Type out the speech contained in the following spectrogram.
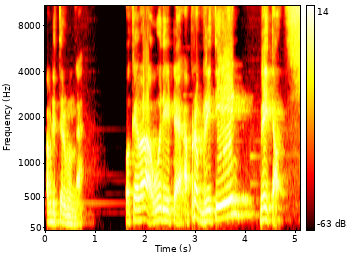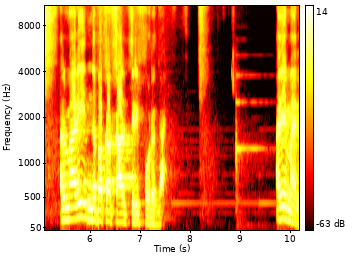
அப்படி திரும்புங்க. ஓகேவா ஊதிக்கிட்டேன் அப்புறம் பிரீத் இன் பிரீத் அவுட் அது மாதிரி இந்த பக்கம் கால் திருப்பி போடுங்க. அதே மாதிரி.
